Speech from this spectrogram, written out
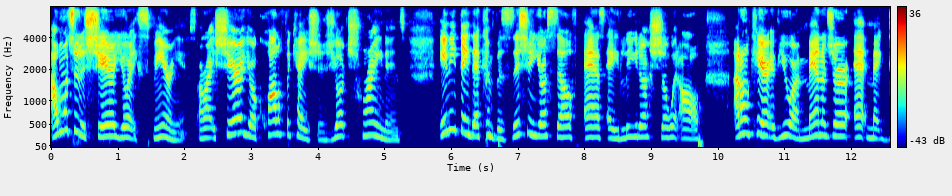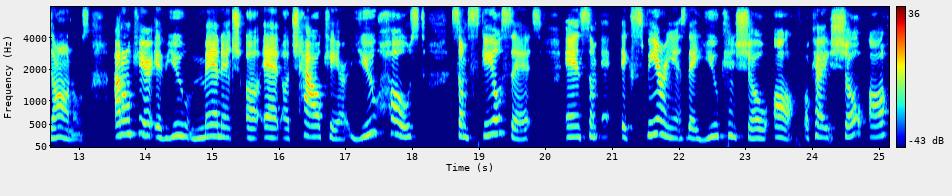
i want you to share your experience all right share your qualifications your trainings anything that can position yourself as a leader show it off I don't care if you are a manager at McDonald's. I don't care if you manage uh, at a childcare. You host some skill sets and some experience that you can show off. Okay, show off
